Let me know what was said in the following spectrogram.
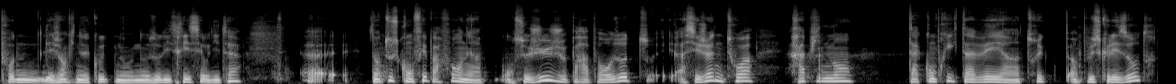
pour, les gens qui nous écoutent, nos, auditrices et auditeurs. Euh, dans tout ce qu'on fait, parfois, on, est on se juge par rapport aux autres. Assez jeune, toi, rapidement, tu as compris que tu avais un truc en plus que les autres?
